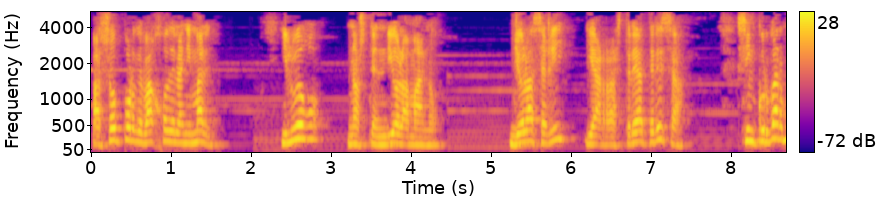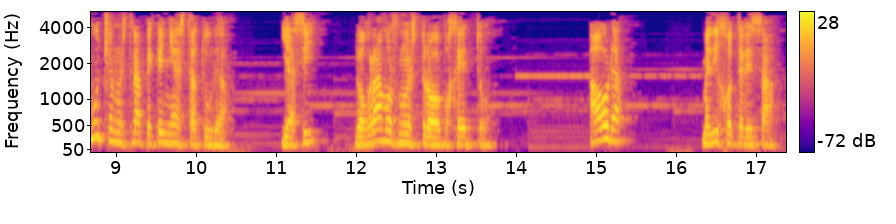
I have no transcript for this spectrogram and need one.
pasó por debajo del animal y luego nos tendió la mano. Yo la seguí y arrastré a Teresa, sin curvar mucho nuestra pequeña estatura, y así logramos nuestro objeto. Ahora, me dijo Teresa,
